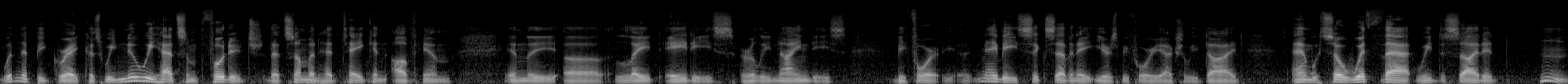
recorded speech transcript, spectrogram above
wouldn't it be great? Because we knew we had some footage that someone had taken of him in the uh, late 80s early 90s before maybe six seven eight years before he actually died. And w- so with that we decided hmm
